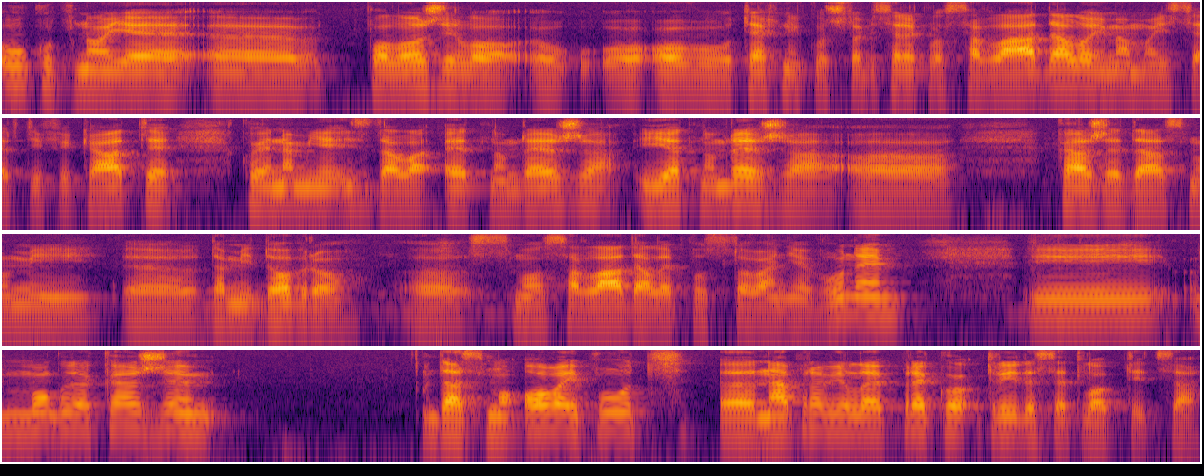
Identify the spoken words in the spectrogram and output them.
Ukupno je e, položilo ovu tehniku, što bi se reklo, savladalo. Imamo i sertifikate koje nam je izdala etnomreža. I etnomreža e, kaže da smo mi, e, da mi dobro e, smo savladale pustovanje vune i mogu da kažem da smo ovaj put e, napravile preko 30 loptica.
